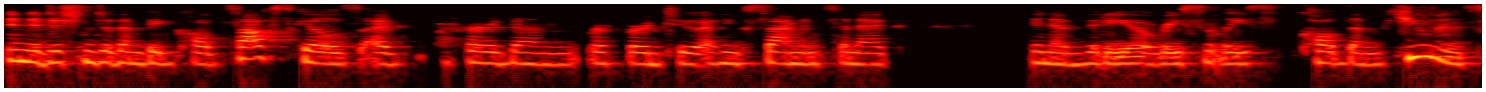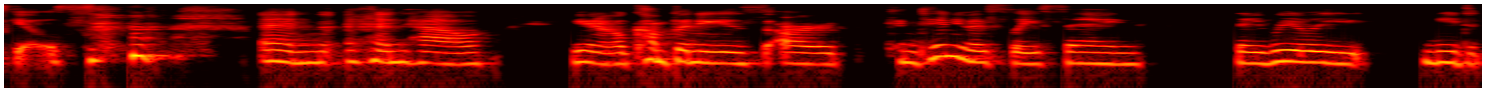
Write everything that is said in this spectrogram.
in addition to them being called soft skills i've heard them referred to i think simon sinek in a video recently called them human skills and and how you know companies are continuously saying they really need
